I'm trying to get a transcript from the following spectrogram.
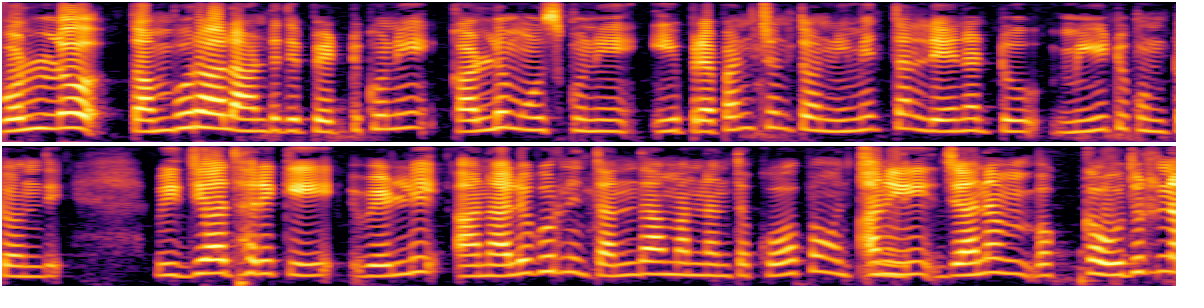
ఒళ్ళో తంబురా లాంటిది పెట్టుకుని కళ్ళు మూసుకుని ఈ ప్రపంచంతో నిమిత్తం లేనట్టు మీటుకుంటోంది. విద్యాధరికి వెళ్ళి ఆ నలుగురిని తందామన్నంత కోపం అని జనం ఒక్క ఉదుటిన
